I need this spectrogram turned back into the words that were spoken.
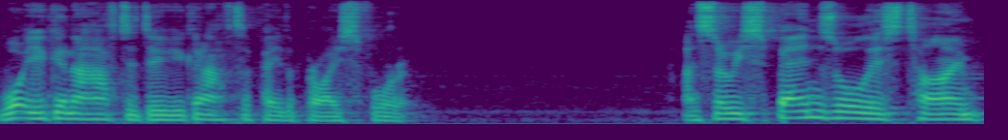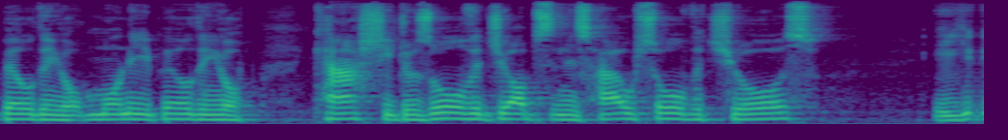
what you're going to have to do, you're going to have to pay the price for it. And so he spends all his time building up money, building up cash. He does all the jobs in his house, all the chores. He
